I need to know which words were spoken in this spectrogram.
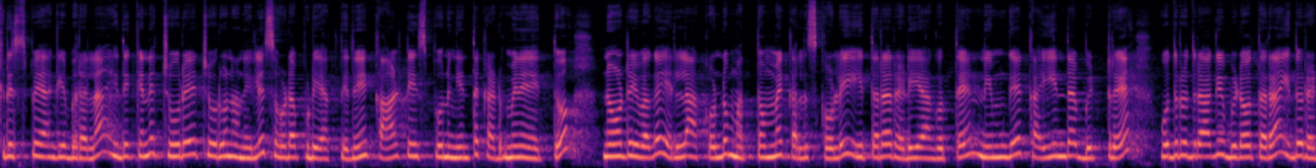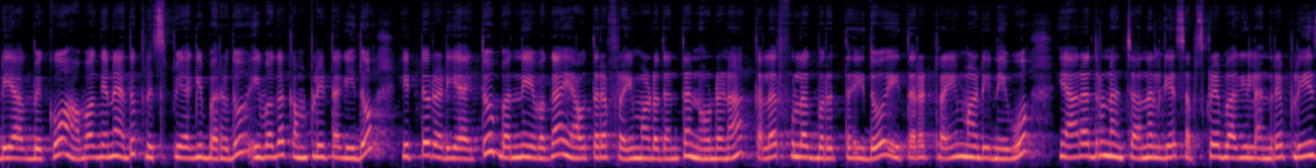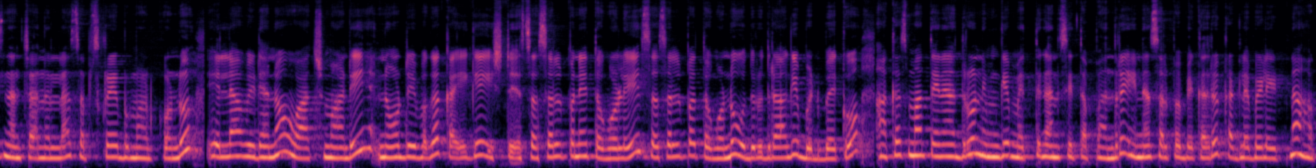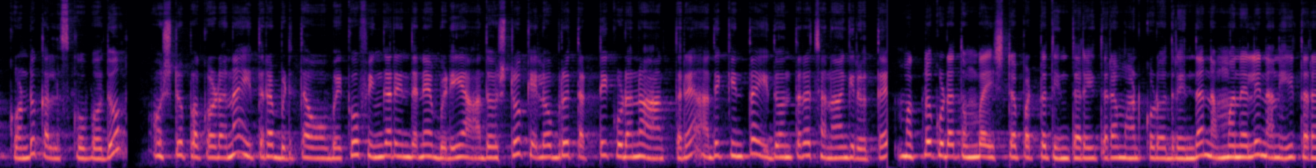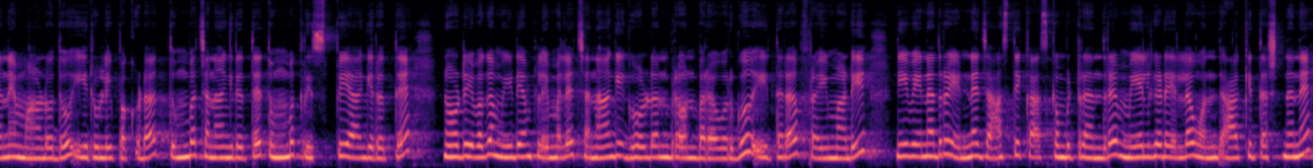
ಕ್ರಿಸ್ಪಿಯಾಗಿ ಬರಲ್ಲ. ಇದಕ್ಕೇ ಚೂರೇ ಚೂರು ನಾನಿಲ್ಲಿ ಸೋಡಾ ಪುಡಿ ಹಾಕ್ತಿದ್ದೀನಿ. ಕಾಲು ಟೀ ಸ್ಪೂನ್ಗಿಂತ ಕಡಿಮೆನೇ ಇತ್ತು. ನೋಡಿರಿ ಇವಾಗ ಎಲ್ಲ ಹಾಕ್ಕೊಂಡು ಮತ್ತೊಮ್ಮೆ ಕಲಿಸ್ಕೊಳ್ಳಿ. ಈ ಥರ ರೆಡಿ ಆಗುತ್ತೆ. ನಿಮಗೆ ಕೈಯಿಂದ ಬಿಟ್ಟರೆ ಉದುರುದ್ರಾಗಿ ಬಿಡೋ ಥರ ಇದು ರೆಡಿ ಆಗಬೇಕು. ಆವಾಗೇ ಅದು ಕ್ರಿಸ್ಪಿಯಾಗಿ ಬರೋದು. ಇವಾಗ ಕಂಪ್ಲೀಟಾಗಿ ಇದು ಹಿಟ್ಟು ರೆಡಿ ಆಯಿತು. ಬನ್ನಿ ಇವಾಗ ಯಾವ ಥರ ಫ್ರೈ ಮಾಡೋದಂತ ನೋಡೋಣ. ಕಲರ್ಫುಲ್ಲಾಗಿ ಬರುತ್ತೆ ಇದು. ಈ ಥರ ಟ್ರೈ ಮಾಡಿ ನೀವು. ಯಾರಾದರೂ ನನ್ನ ಚಾನಲ್ಗೆ ಸಬ್ಸ್ಕ್ರೈಬ್ ಆಗಿಲ್ಲ ಅಂದರೆ ಪ್ಲೀಸ್ ನನ್ನ ಚಾನಲ್ನ ಸಬ್ಸ್ಕ್ರೈಬ್ ಮಾಡಿಕೊಂಡು ಎಲ್ಲ ವೀಡಿಯೋನೂ ವಾಚ್ ಮಾಡಿ. ನೋಡ್ರಿ ಇವಾಗ ಕೈಗೆ ಇಷ್ಟೇ ಸಸ್ವಲ್ಪನೇ ತಗೊಳ್ಳಿ ಸಸ್ವಲ್ಪ ತಗೊಂಡು ಉದುರುದ್ರಾಗಿ ಬಿಡಬೇಕು. ಅಕಸ್ಮಾತ್ ಏನಾದರೂ ನಿಮಗೆ ಮೆತ್ತಗೆ ಅನಿಸುತ್ತಪ್ಪ ಅಂದರೆ ಇನ್ನೂ ಸ್ವಲ್ಪ ಬೇಕಾದರೂ ಕಡಲೆಬೇಳೆ ಹಿಟ್ಟನ್ನ ಹಾಕ್ಕೊಂಡು ಕಲಿಸ್ಕೋಬೋದು. ಅಷ್ಟು ಪಕೋಡನ ಈ ಥರ ಬಿಡ್ತಾ ಹೋಗ್ಬೇಕು. ಫಿಂಗರಿಂದನೇ ಬಿಡಿ, ಆದಷ್ಟು ಕೆಲವೊಬ್ರು ತಟ್ಟಿ ಕೂಡ ಹಾಕ್ತಾರೆ. ಅದಕ್ಕಿಂತ ಇದೊಂಥರ ಚೆನ್ನಾಗಿರುತ್ತೆ. ಮಕ್ಕಳು ಕೂಡ ತುಂಬ ಇಷ್ಟಪಟ್ಟು ತಿಂತಾರೆ ಈ ಥರ ಮಾಡ್ಕೊಡೋದ್ರಿಂದ. ನಮ್ಮನೇಲಿ ನಾನು ಈ ಥರನೇ ಮಾಡೋದು. ಈರುಳ್ಳಿ ಪಕೋಡ ತುಂಬ ಚೆನ್ನಾಗಿರುತ್ತೆ, ತುಂಬ ಕ್ರಿಸ್ಪಿ ಆಗಿರುತ್ತೆ. ನೋಡಿರಿ, ಇವಾಗ ಮೀಡಿಯಮ್ ಫ್ಲೇಮಲ್ಲೇ ಚೆನ್ನಾಗಿ ಗೋಲ್ಡನ್ ಬ್ರೌನ್ ಬರೋವರೆಗೂ ಈ ಥರ ಫ್ರೈ ಮಾಡಿ, ನೀವೇನಾದರೂ ಎಣ್ಣೆ ಜಾಸ್ತಿ ಕಾಸ್ಕೊಂಬಿಟ್ರೆ ಅಂದರೆ ಮೇಲ್ಗಡೆ ಎಲ್ಲ ಒಂದು ಹಾಕಿದ ತಕ್ಷಣವೇ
